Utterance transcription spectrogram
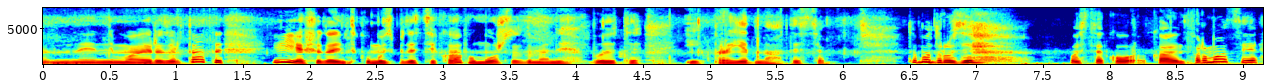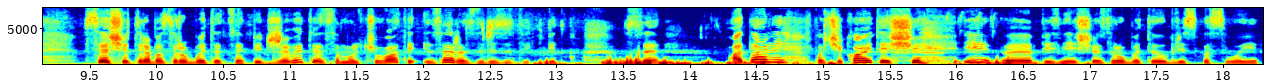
не, немає результати. І якщо комусь буде цікаво, можете до мене будете і приєднатися. Тому, друзі, ось така інформація. Все, що треба зробити, це підживити, замульчувати і зараз зрізати квітку. Все. А далі почекайте ще і е, пізніше зробите обрізку своєї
